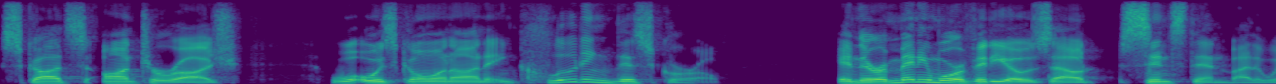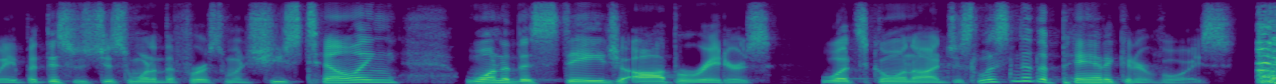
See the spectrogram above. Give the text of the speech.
Scott's entourage, what was going on, including this girl. And there are many more videos out since then, by the way, but this was just one of the first ones. She's telling one of the stage operators what's going on. Just listen to the panic in her voice. Yeah,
